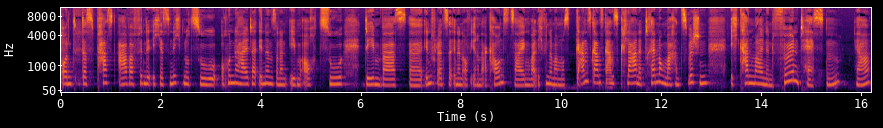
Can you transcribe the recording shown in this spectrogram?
und das passt aber, finde ich, jetzt nicht nur zu HundehalterInnen, sondern eben auch zu dem, was äh, InfluencerInnen auf ihren Accounts zeigen, weil ich finde, man muss ganz, ganz, ganz klar eine Trennung machen zwischen, ich kann kann mal einen Föhn testen, ja,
